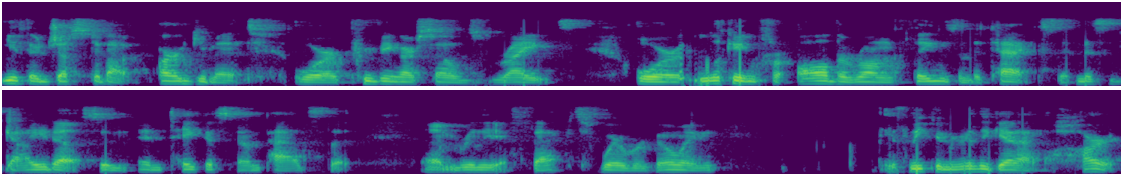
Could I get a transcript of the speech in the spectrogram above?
either just about argument or proving ourselves right or looking for all the wrong things in the text that misguide us and, and take us down paths that um, really affect where we're going. If we can really get at the heart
